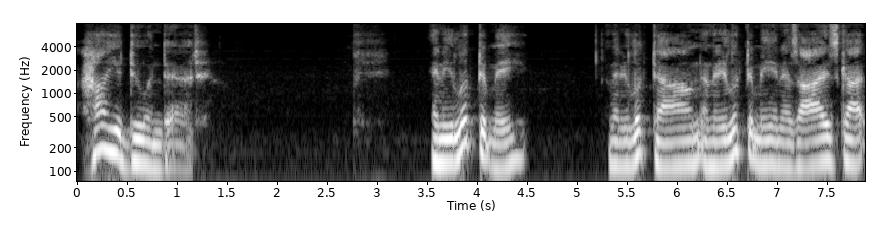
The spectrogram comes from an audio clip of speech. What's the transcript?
"How you doing, Dad?" And he looked at me, and then he looked down, and then he looked at me, and his eyes got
